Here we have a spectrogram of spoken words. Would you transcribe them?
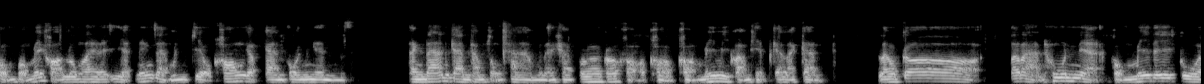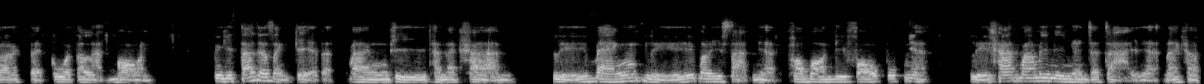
ผมผมไม่ขอลงรายละเอียด เนื่องจากมันเกี่ยวข้องกับการโอนเงินทางด้านการทำสงครามนะครับก็ก็ขอขอขอไม่มีความเห็นกันละกัน แล้วก็ตลาดหุ้นเนี่ย ผมไม่ได้กลัวแต่กลัวตลาดบอลคุณกีตาจะสังเกตอะบางทีธนาคาร หรือแบงก์หรือบริษัทเนี่ยพอบอลดีฟอลต์ปุ๊บเนี่ยหรือคาดว่าไม่มีเงินจะจ่ายเนี่ยนะครับ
